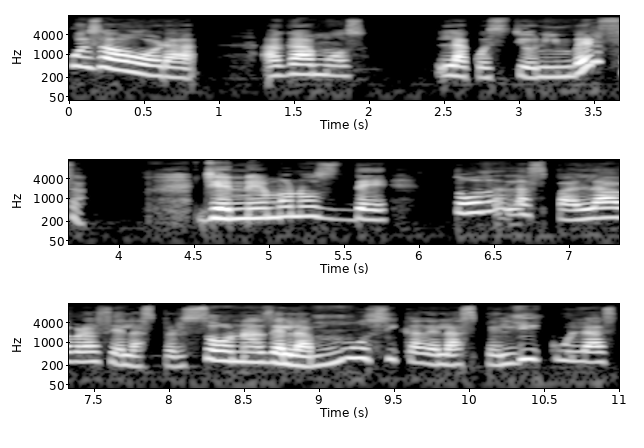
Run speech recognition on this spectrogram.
Pues ahora hagamos la cuestión inversa. Llenémonos de todas las palabras de las personas, de la música, de las películas,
